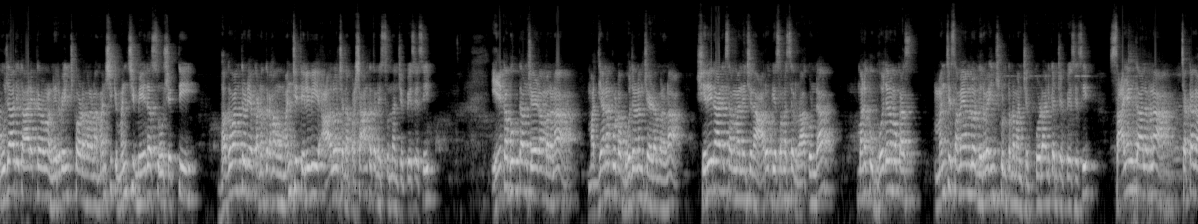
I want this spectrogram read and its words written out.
పూజాది కార్యక్రమాలు నిర్వహించుకోవడం వలన మనిషికి మంచి మేధస్సు శక్తి భగవంతుడి యొక్క అనుగ్రహం మంచి తెలివి ఆలోచన ప్రశాంతతను ఇస్తుందని చెప్పేసేసి ఏకభుక్తం చేయడం వలన మధ్యాహ్నం పూట భోజనం చేయడం వలన శరీరానికి సంబంధించిన ఆరోగ్య సమస్యలు రాకుండా మనకు భోజనం ఒక మంచి సమయంలో నిర్వహించుకుంటున్నామని చెప్పుకోవడానికి అని చెప్పేసి సాయంకాలమున చక్కగా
